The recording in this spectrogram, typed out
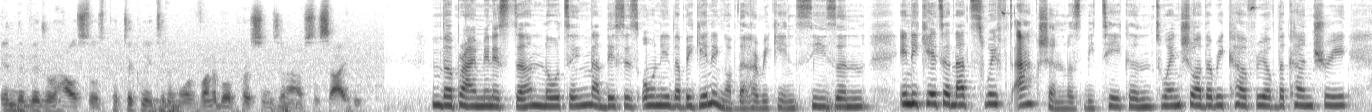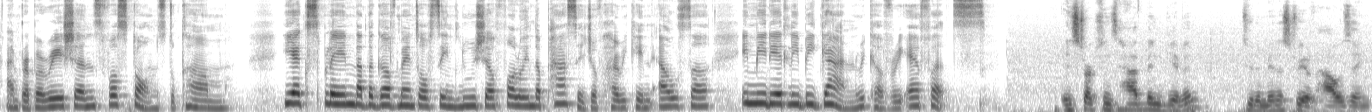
individual households, particularly to the more vulnerable persons in our society. The Prime Minister, noting that this is only the beginning of the hurricane season, indicated that swift action must be taken to ensure the recovery of the country and preparations for storms to come. He explained that the government of St. Lucia, following the passage of Hurricane Elsa, immediately began recovery efforts. Instructions have been given to the Ministry of Housing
